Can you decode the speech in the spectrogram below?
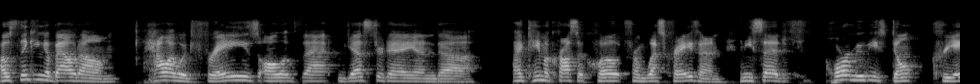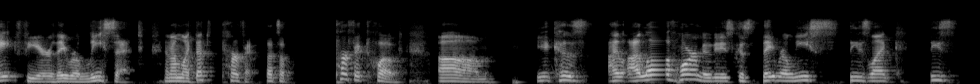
i was thinking about um how i would phrase all of that yesterday and uh I came across a quote from Wes Craven, and he said, "Horror movies don't create fear; they release it." And I'm like, "That's perfect. That's a perfect quote." Um, because I, I love horror movies because they release these like these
